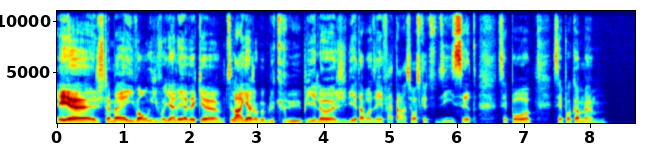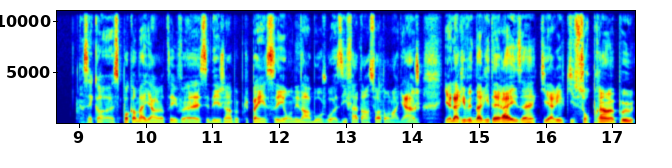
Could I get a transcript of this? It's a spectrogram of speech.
Et euh, justement, Yvon, il va y aller avec euh, un petit langage un peu plus cru. Puis là, Juliette, elle va dire Fais attention à ce que tu dis ici. C'est pas, c'est pas comme. Euh, c'est pas comme ailleurs, c'est des gens un peu plus pincés, on est dans la bourgeoisie, fais attention à ton langage. Il y a l'arrivée de Marie-Thérèse hein, qui arrive, qui surprend un peu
